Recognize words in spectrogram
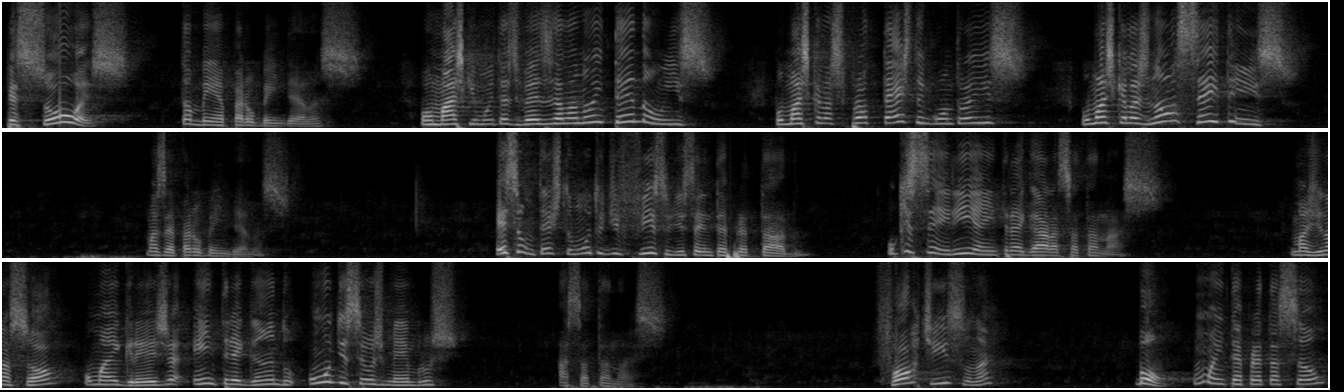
pessoas, também é para o bem delas. Por mais que muitas vezes elas não entendam isso. Por mais que elas protestem contra isso. Por mais que elas não aceitem isso. Mas é para o bem delas. Esse é um texto muito difícil de ser interpretado. O que seria entregar a Satanás? Imagina só uma igreja entregando um de seus membros a Satanás. Forte isso, né? Bom, uma interpretação,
